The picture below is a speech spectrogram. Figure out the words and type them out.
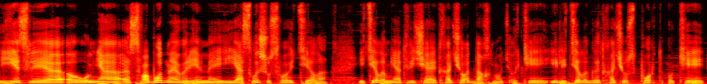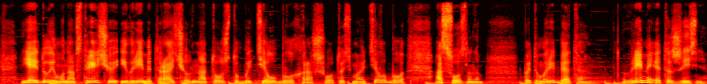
Если э, у меня свободное время, я слышу свое тело, и тело мне отвечает, хочу отдохнуть, окей. Или тело говорит, хочу спорт, окей. Я иду ему навстречу и время трачу на то, чтобы телу было хорошо, то есть мое тело было осознанным. Поэтому, ребята, время – это жизнь,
